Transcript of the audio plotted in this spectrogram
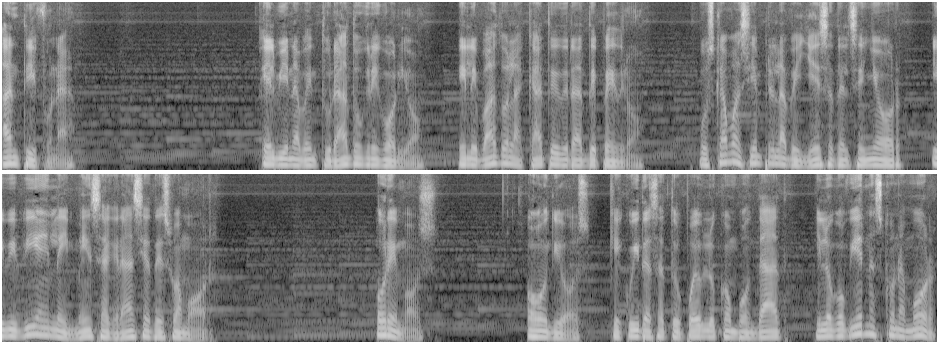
Antífona. El bienaventurado Gregorio, elevado a la cátedra de Pedro, buscaba siempre la belleza del Señor y vivía en la inmensa gracia de su amor. Oremos. Oh Dios, que cuidas a tu pueblo con bondad y lo gobiernas con amor,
